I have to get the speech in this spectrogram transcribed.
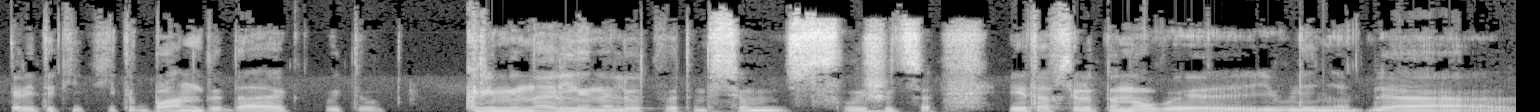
скорее такие какие-то банды, да, какой-то криминальный налет в этом всем слышится. И это абсолютно новое явление для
